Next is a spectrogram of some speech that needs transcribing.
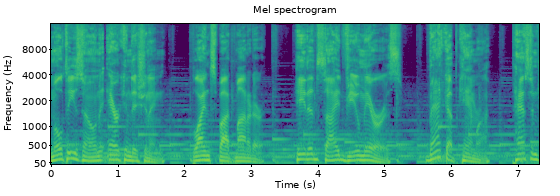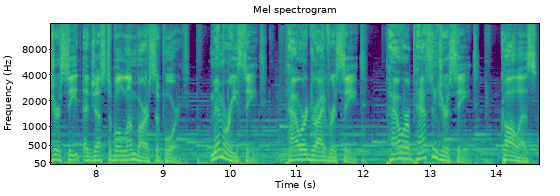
multi-zone air conditioning, blind spot monitor, heated side view mirrors, backup camera, passenger seat adjustable lumbar support, memory seat, power driver seat, power passenger seat. Call us,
